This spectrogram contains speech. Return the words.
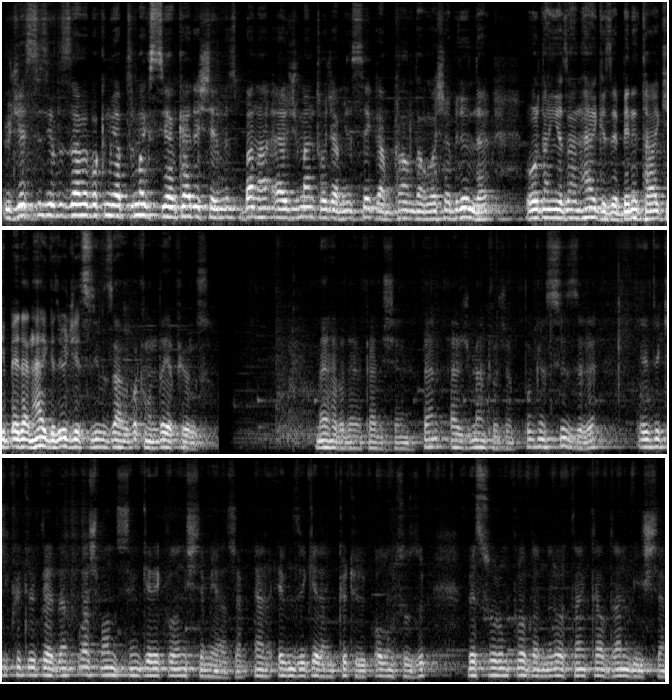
Ücretsiz yıldızlama bakım yaptırmak isteyen kardeşlerimiz bana Ercüment Hocam Instagram kanalından ulaşabilirler. Oradan yazan herkese, beni takip eden herkese ücretsiz yıldızlama bakımını da yapıyoruz. Merhaba değerli kardeşlerim. Ben Ercüment Hocam. Bugün sizlere evdeki kötülüklerden ulaşmanız için gerekli olan işlemi yazacağım. Yani evinize gelen kötülük, olumsuzluk ve sorun problemleri ortadan kaldıran bir işlem.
